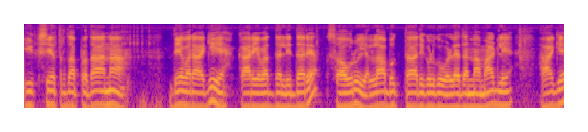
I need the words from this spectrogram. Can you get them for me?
ಈ ಕ್ಷೇತ್ರದ ಪ್ರಧಾನ ದೇವರಾಗಿ ಕಾರ್ಯವದ್ದಲ್ಲಿದ್ದಾರೆ ಸೊ ಅವರು ಎಲ್ಲ ಭಕ್ತಾದಿಗಳಿಗೂ ಒಳ್ಳೆಯದನ್ನು ಮಾಡಲಿ. ಹಾಗೆ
